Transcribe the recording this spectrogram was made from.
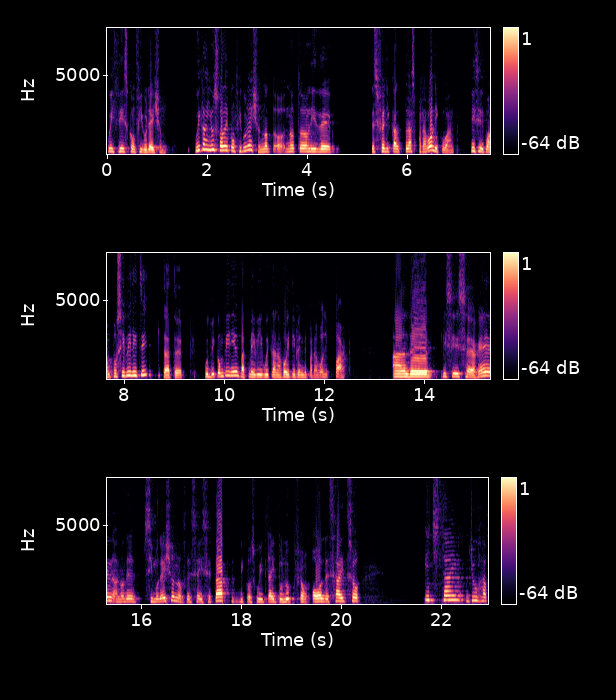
with this configuration. We can use other configuration, not, uh, not only the, the spherical plus parabolic one. This is one possibility that uh, would be convenient, but maybe we can avoid even the parabolic part. And uh, this is uh, again another simulation of the same setup because we try to look from all the sides. So each time you have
